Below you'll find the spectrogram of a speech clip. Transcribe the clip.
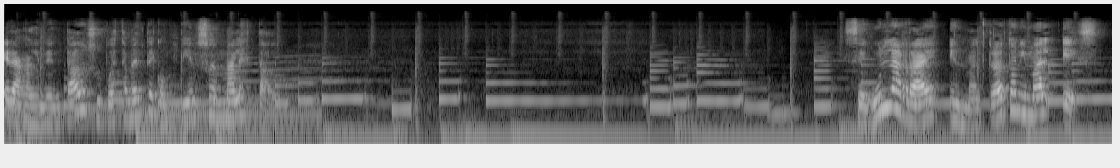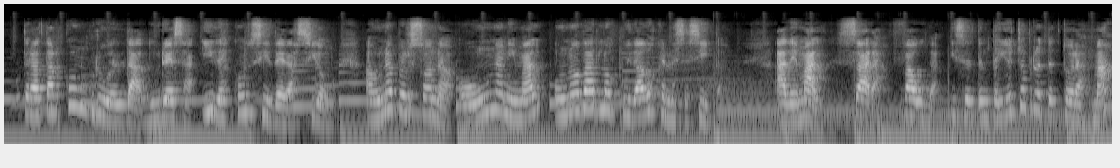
eran alimentados supuestamente con pienso en mal estado. Según la RAE, el maltrato animal es tratar con crueldad, dureza y desconsideración a una persona o un animal o no dar los cuidados que necesita. Además, Sara, Fauda y 78 protectoras más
